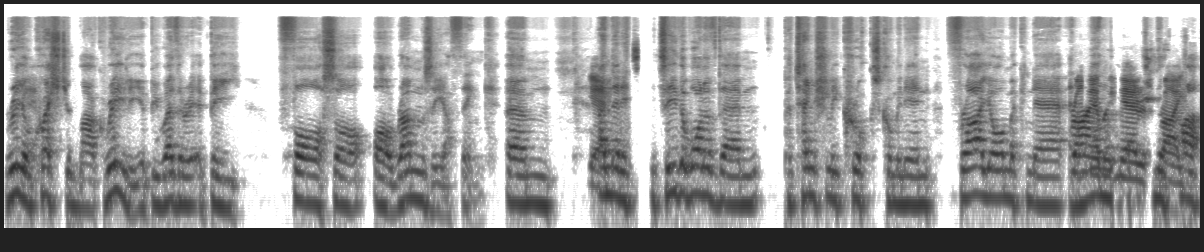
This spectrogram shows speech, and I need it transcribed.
real yeah. question mark really would be whether it'd be Forss or or Ramsey. I think, um, yeah. and then it's it's either one of them potentially Crooks coming in, Fry or McNair. Fry and McNair Fry, Bar,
